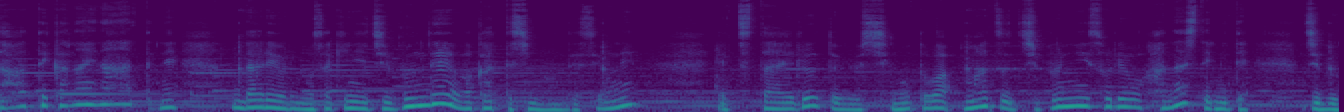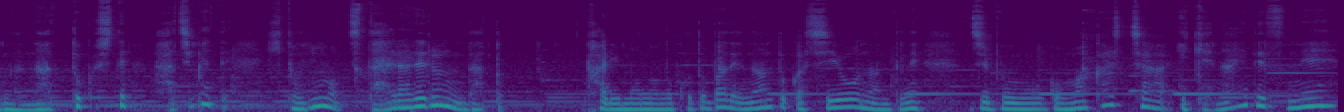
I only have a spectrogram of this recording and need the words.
伝わっていかないなってね誰よりも先に自分で分かってしまうんですよね。伝えるという仕事はまず自分にそれを話してみて自分が納得して初めて人にも伝えられるんだと。借り物の言葉で何とかしようなんてね自分をごまかしちゃいけないですね。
